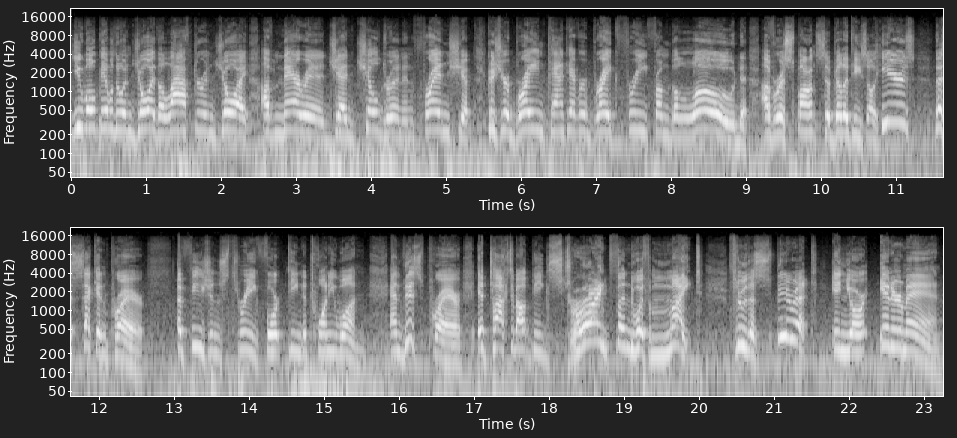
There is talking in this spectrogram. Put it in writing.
You won't be able to enjoy the laughter and joy of marriage and children and friendship because your brain can't ever break free from the load of responsibility. So here's the second prayer. Ephesians 3 14 to 21. And this prayer, it talks about being strengthened with might through the Spirit in your inner man.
